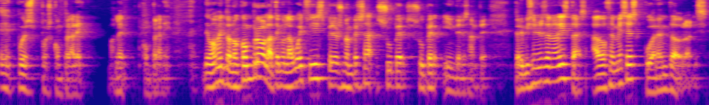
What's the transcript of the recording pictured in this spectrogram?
eh, pues, pues compraré. ¿Vale? Compraré. De momento no compro, la tengo en la watchlist, pero es una empresa súper, súper interesante. Previsiones de analistas, a 12 meses, 40 dólares.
